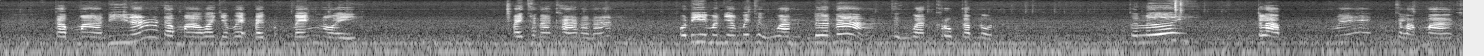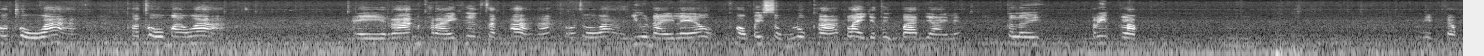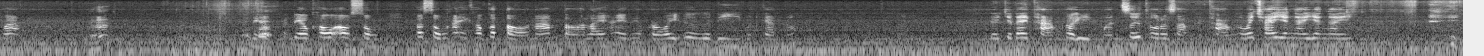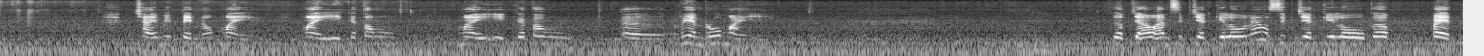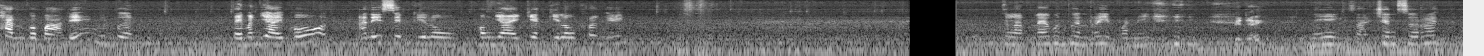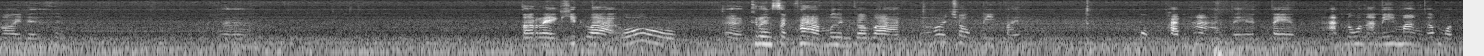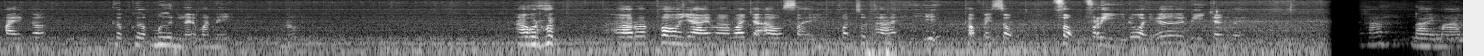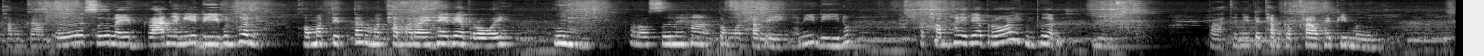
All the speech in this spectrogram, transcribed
กลับมาดีนะ กลับมาว่าจะแวะไปแบงค์หน่อย ไปธนาคารอะนะ อดีมันยังไม่ถึงวันเดือนหน้าถึงวันครบกำหนด ก็เลย กลับแม่กลับมาเขาโทรว่าเขาโทรมาว่าไอ้ร้านขายเครื่องซักผ้านะเขาโทรว่าอยู่ไหนแล้วเขาไปส่งลูกค้าใกล้จะถึงบ้านยายแล้ว ก็เลยรีบกลับอืมรีบกลับว่า Hä? เดี๋ยวเดี๋ยวเขาเอาส่ง เขาส่งให้เขาก็ต่อน้ำต่ออะไรให้เรียบร้อยเออดีเหมือนกันเนาะเดี๋ยวจะได้ถามเขาอีกเหมือนซื้อโทรศัพท์ถามเขาว่าใช้ยังไงยังไง ใช้ไม่เป็นเนาะใหม่ ใหม่อีกก็ต้องใหม่อีกก็ต้องเออเรียนรู้ใหม่อีกเกือบจะเอาอันสิบเจ็ดกิโลแล้วสิบเจ็ดกิโลก็แปดพันกว่าบาทเองเพื่อนๆแต่มันใหญ่โพด อันนี้สิบกิโลของยายเจ็ดกิโลครึ่งเองกลับแล้วเพื่อนๆรีบวันนี้ Bitte? นี่สายเชนซูรักฮอยเดอตอนแรกคิดว่า โอ้เอ่อเครื่องซักผ้าหมื่นกว่าบาทโอ้โชคดีไปหกพันห้าแต่แต่อันนู้นอันนี้มั่งก็หมดไปก็เกือบเกือบหมื่นเลยวันนี้เนาะ เอารถเอารถพ่อยายมาว่าจะเอาใส่คนสุดท้าย เขาไปส่งส่งฟรีด้วย เออ ดีจังเลยนะคะได้มาทำการ เออ ซื้อในร้านอย่างนี้ดีเพื่อนๆเขามาติดตั้งมาทำอะไรให้เรียบร้อย อืมถ้าเราซื้อในห้างต้องมาทำเอง อันนี้ดีเนาะก็ทำให้เรียบร้อยเพื่อนๆอืมไป่ะทีนี้ไปทำกับข้าวให้พี่หมื่น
